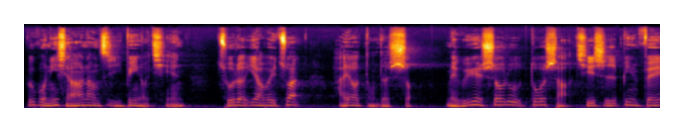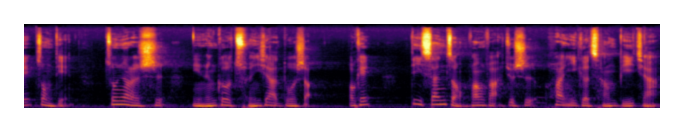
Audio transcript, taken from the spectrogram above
如果你想要让自己变有钱，除了要会赚，还要懂得守。每个月收入多少其实并非重点，重要的是你能够存下多少。OK，第三种方法就是换一个长皮夹。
